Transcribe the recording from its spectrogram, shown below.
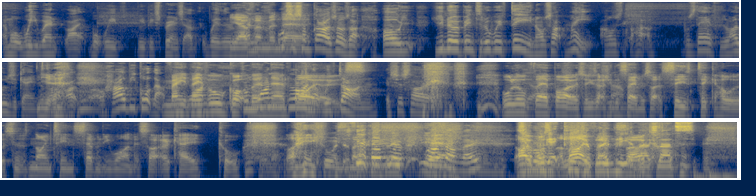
and what we went like, what we've we've experienced. With Yeah, I and remember also there- some guy as well was like, oh, you, you never been to the Withdean? I was like, mate, I was. I, was there for loads of games. Yeah. Like, how have you got that? from Mate, they've one- all got from them one their lineup we've done. It's just like All of Yeah. their bios are exactly the same. It's like season ticket holder since 1971. It's like okay, cool. Like, Sure, there's it no- doesn't- yeah, yeah. well done, mate. I Someone wasn't get alive Keith a blue then, Peter so- badge, lads.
